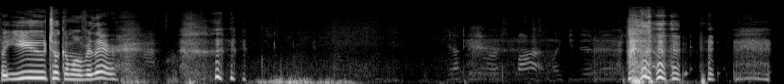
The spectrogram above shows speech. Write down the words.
But you took him over there. You have to do our spot like you did me.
